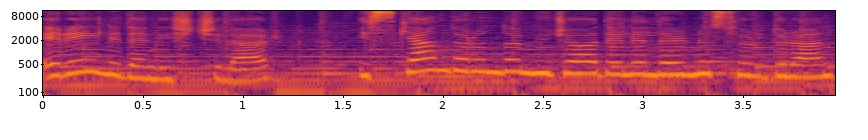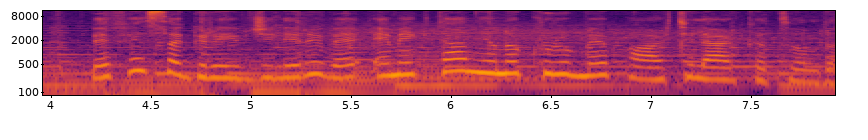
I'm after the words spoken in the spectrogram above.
Ereğli'den işçiler, İskenderun'da mücadelelerini sürdüren Befesa grevcileri ve emekten yana kurum ve partiler katıldı.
